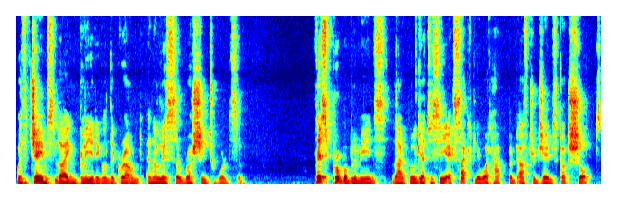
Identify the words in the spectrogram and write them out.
with James lying bleeding on the ground and Alyssa rushing towards him. This probably means that we'll get to see exactly what happened after James got shot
